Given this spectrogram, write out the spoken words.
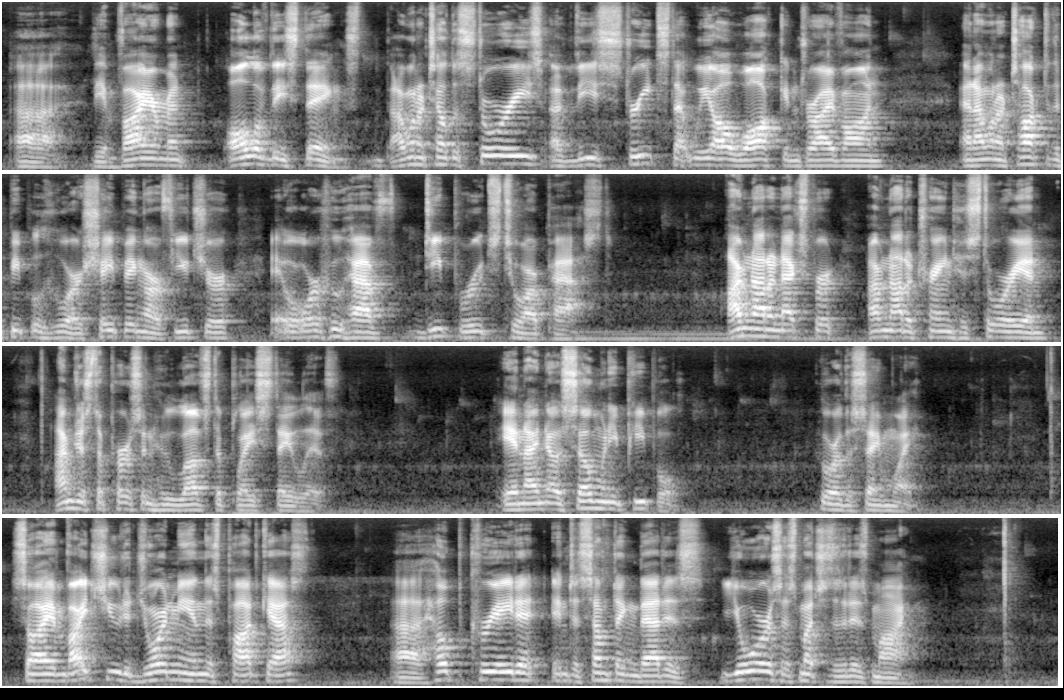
uh, the environment, all of these things. I want to tell the stories of these streets that we all walk and drive on and I want to talk to the people who are shaping our future or who have deep roots to our past. I'm not an expert, I'm not a trained historian, I'm just a person who loves the place they live. And I know so many people who are the same way. So I invite you to join me in this podcast, uh, help create it into something that is yours as much as it is mine.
